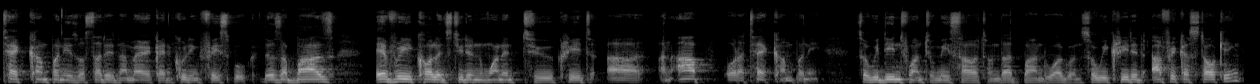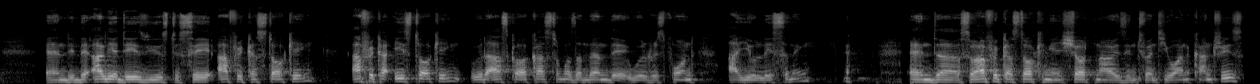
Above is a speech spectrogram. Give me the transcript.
tech companies were started in America, including Facebook. There was a buzz. Every college student wanted to create uh, an app or a tech company. So we didn't want to miss out on that bandwagon. So we created Africa's Talking and in the earlier days, we used to say Africa's talking, Africa is talking. We'd ask our customers, and then they will respond, Are you listening? and uh, so Africa's talking in short now is in 21 countries.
